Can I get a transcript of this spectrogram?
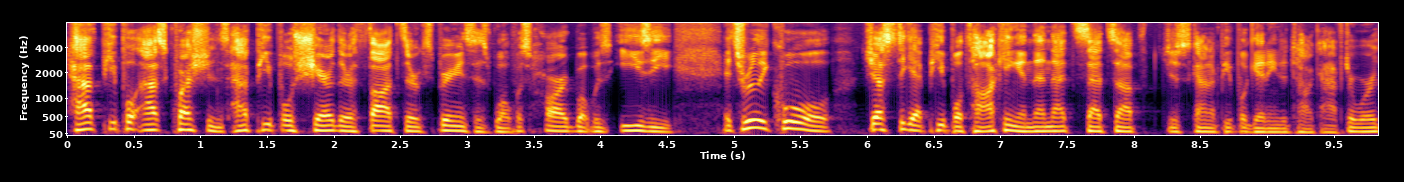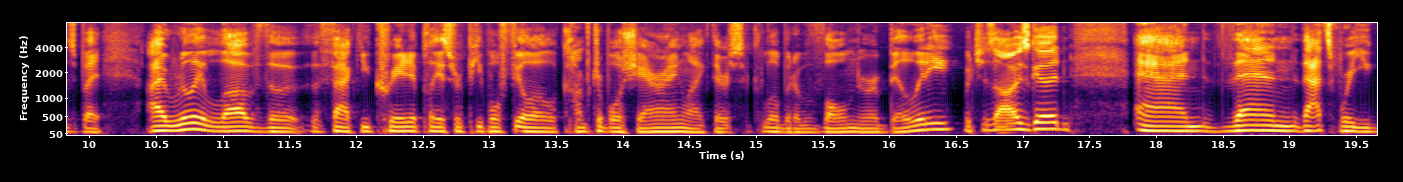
have people ask questions, have people share their thoughts, their experiences, what was hard, what was easy. It's really cool just to get people talking and then that sets up just kind of people getting to talk afterwards. But I really love the the fact you create a place where people feel comfortable sharing, like there's a little bit of vulnerability, which is always good. And then that's where you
